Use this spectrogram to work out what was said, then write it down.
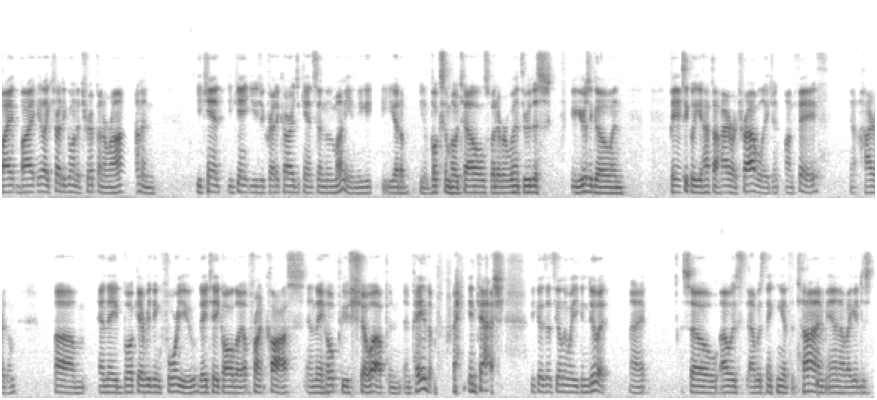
buy buy like try to go on a trip in Iran and you can't you can't use your credit cards. You can't send them money, and you you got to you know book some hotels, whatever. We went through this a few years ago, and basically you have to hire a travel agent on faith, you know, hire them, um, and they book everything for you. They take all the upfront costs, and they hope you show up and, and pay them right in cash, because that's the only way you can do it. Right. So I was I was thinking at the time, and if I could just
